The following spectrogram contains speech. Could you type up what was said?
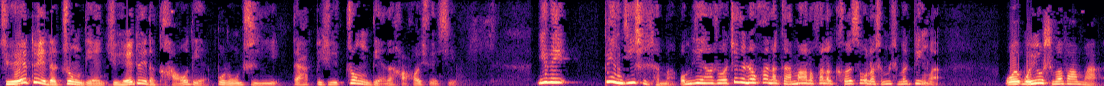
绝对的重点，绝对的考点，不容置疑。大家必须重点的好好学习，因为病机是什么？我们经常说，这个人患了感冒了，患了咳嗽了，什么什么病了，我我用什么方法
